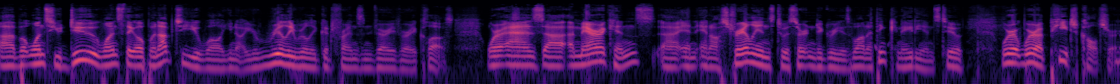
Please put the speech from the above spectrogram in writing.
Uh, but once you do, once they open up to you, well, you know, you're really, really good friends and very, very close. Whereas uh, Americans uh, and, and Australians to a certain degree as well, and I think Canadians too, we're, we're a peach culture,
